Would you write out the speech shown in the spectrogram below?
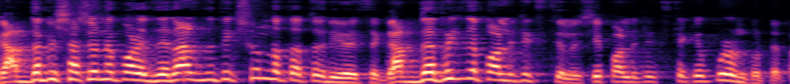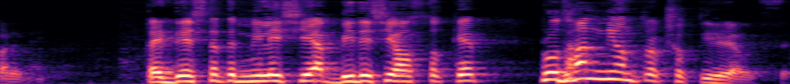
গাদ্দাফি শাসনের পরে যে রাজনৈতিক শূন্যতা তৈরি হয়েছে, গাদ্দাফির যে পলিটিক্স ছিল, সেই পলিটিক্স থেকে পূরণ করতে পারেনি। তাই দেশটাতে মিলেশিয়া, বিদেশি হস্তক্ষেপ প্রধান নিয়ন্ত্রক শক্তি হয়ে উঠছে।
